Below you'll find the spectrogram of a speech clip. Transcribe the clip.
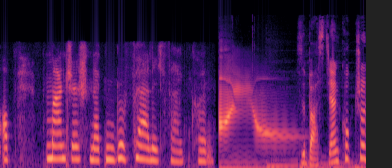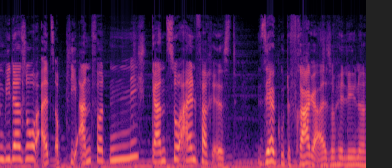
Ob manche Schnecken gefährlich sein können. Sebastian guckt schon wieder so, als ob die Antwort nicht ganz so einfach ist. Sehr gute Frage also, Helene.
